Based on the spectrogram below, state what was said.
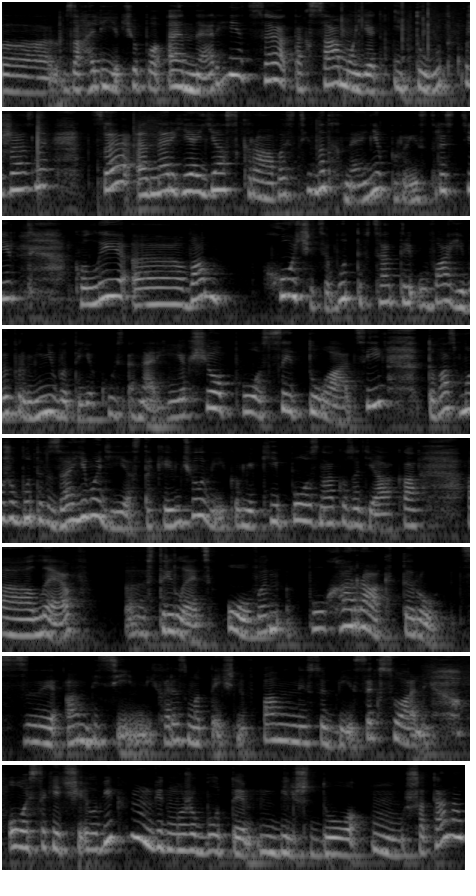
взагалі, якщо по енергії, це так само, як і тут жезли, це енергія яскравості, натхнення, пристрасті, коли е, вам хочеться бути в центрі уваги випромінювати якусь енергію. Якщо по ситуації, то у вас може бути взаємодія з таким чоловіком, який по знаку зодіака е, лев. е, Стрілець, овен по характеру це амбіційний, харизматичний, впевнений собі, сексуальний. Ось такий чоловік він може бути більш до шатена.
